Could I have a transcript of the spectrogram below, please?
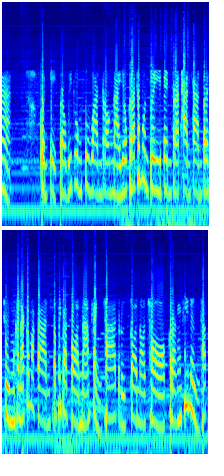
2565ผลเอกประวิตรวงสุวรรณรองนายกรัฐมนตรีเป็นประธานการประชุมคณะกรรมการทรัพยากรน้ำแห่งชาติ หรือกนช ครั้งที่1ทับ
